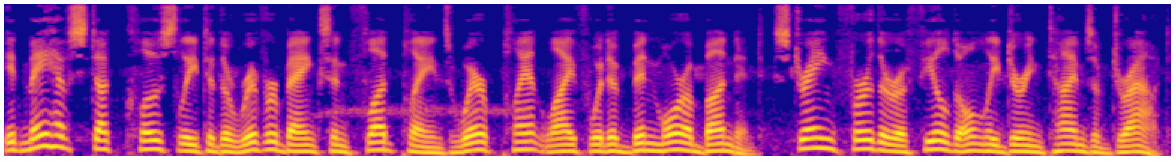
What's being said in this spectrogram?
It may have stuck closely to the riverbanks and floodplains where plant life would have been more abundant, straying further afield only during times of drought.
